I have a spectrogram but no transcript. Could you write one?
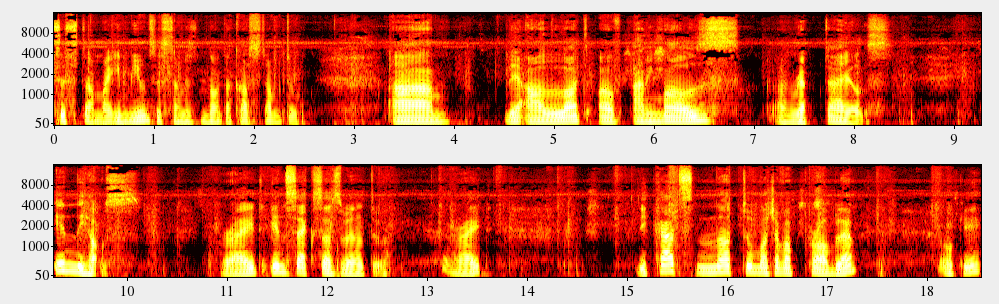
system, my immune system is not accustomed to. Um, there are a lot of animals and reptiles in the house, right? Insects as well too, right? The cat's not too much of a problem, okay?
